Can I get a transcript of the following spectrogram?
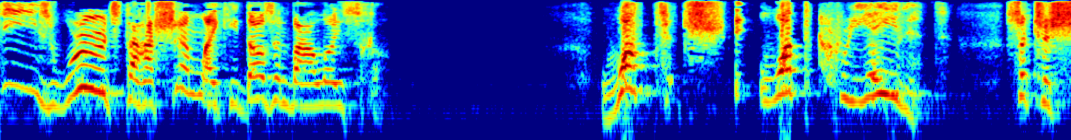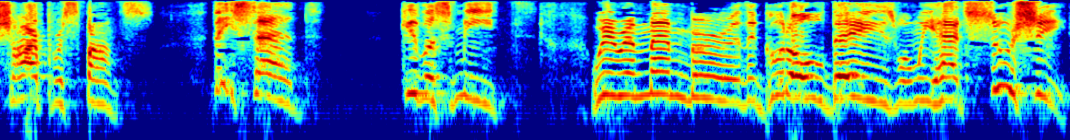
these words to Hashem like he does in Ba'aloischa? What, what created such a sharp response? They said, give us meat we remember the good old days when we had sushi,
